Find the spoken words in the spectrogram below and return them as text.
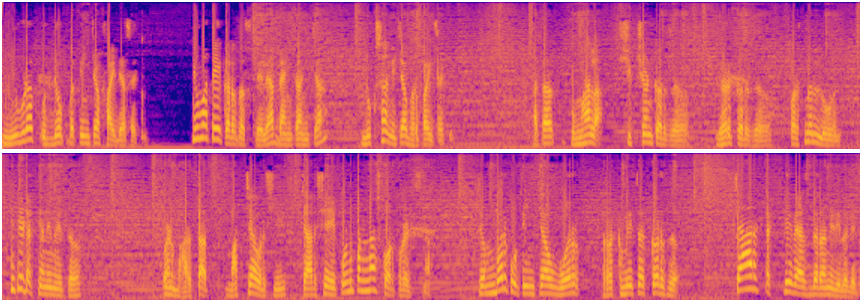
निवडक उद्योगपतींच्या फायद्यासाठी किंवा ते करत असलेल्या बँकांच्या नुकसानीच्या भरपाईसाठी. आता तुम्हाला शिक्षण कर्ज घर कर्ज पर्सनल लोन किती टक्क्याने मिळतं? पण भारतात मागच्या वर्षी चारशे एकोणपन्नास कॉर्पोरेट्सना शंभर कोटींच्या वर रकमेचं कर्ज चार टक्के व्याजदराने दिलं गेलं.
